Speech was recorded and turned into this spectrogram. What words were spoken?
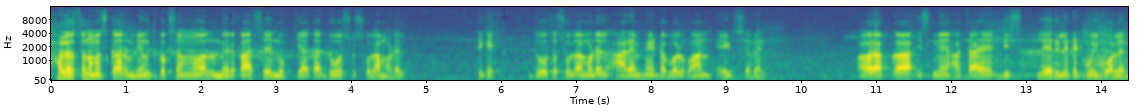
हेलो दोस्तों, नमस्कार। मैं हूँ दीपक सामल मेरे पास है नोकिया का 216 मॉडल ठीक है? 216 मॉडल आर एम है डबल वन एट सेवन अगर आपका इसमें आता है डिस्प्ले रिलेटेड कोई प्रॉब्लम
